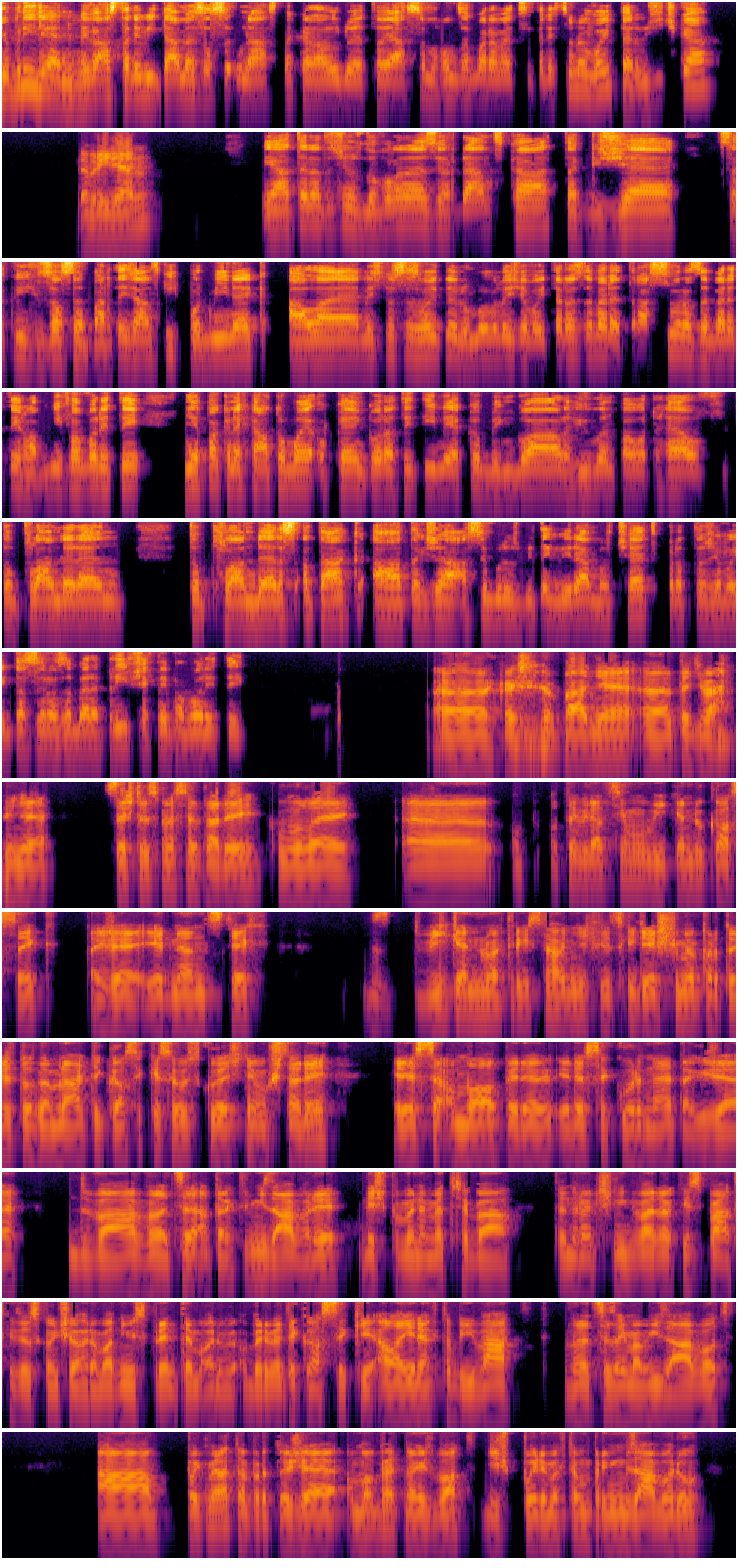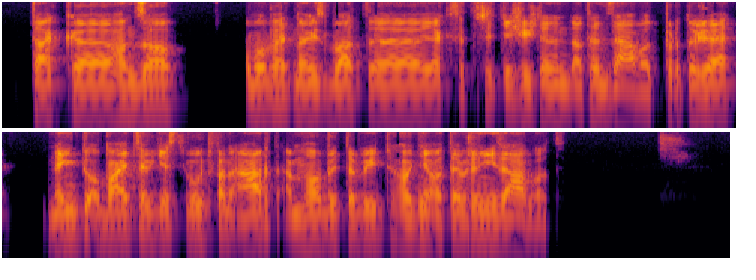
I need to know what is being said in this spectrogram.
Dobrý den, my vás tady vítáme zase u nás na kanálu to. Já jsem Honza Moravec, tady se mnou Vojta Ružička. Dobrý den. Já teda teď z dovolené z Jordánska, takže z takových zase partizánských podmínek, ale my jsme se s Vojtou domluvili, že Vojta rozebere trasu, rozebere ty hlavní favority, mě pak nechá to moje okénko na ty týmy jako Bingoal, Human Powered Health, Top Flanderen, Top Flanders a tak, a takže já asi budu zbytek videa mlčet, protože Vojta si rozebere prý všechny favority. Uh, každopádně uh, teď vážně, sešli jsme se tady kvůli uh, otevíracímu víkendu Classic, takže jeden z těch víkendů, na kterých se hodně vždycky těšíme, protože to znamená, že ty klasiky jsou skutečně už tady. Jede se Omlop, jede, jede se Kurne, takže dva velice atraktivní závody. Když pomeneme třeba ten roční dva roky zpátky, to skončilo hromadným sprintem obě dvě ty klasiky, ale jinak to bývá velice zajímavý závod. A pojďme na to, protože Omlophead Noiseblad, když půjdeme k tomu prvnímu závodu, tak eh, Honzo, Omlophead Noiseblad, eh, jak se tři těšíš na ten závod, protože není tu obhájce vítězství Wout van Art a mohl by to být hodně otevřený závod.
